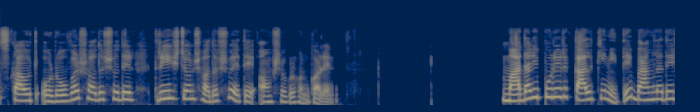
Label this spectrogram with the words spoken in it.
স্কাউট ও রোভার সদস্যদের ত্রিশ জন সদস্য এতে অংশগ্রহণ করেন। মাদারীপুরের কালকিনিতে বাংলাদেশ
